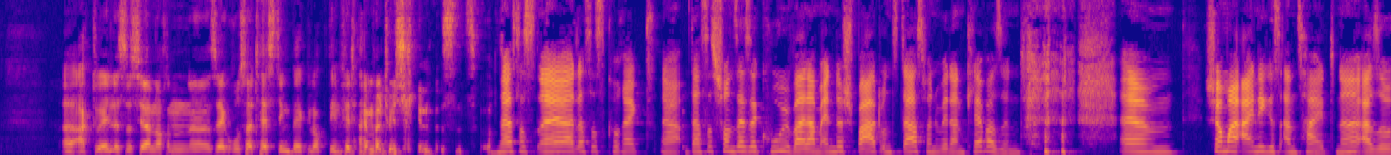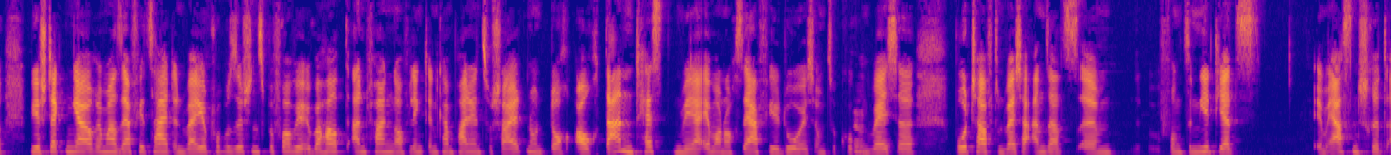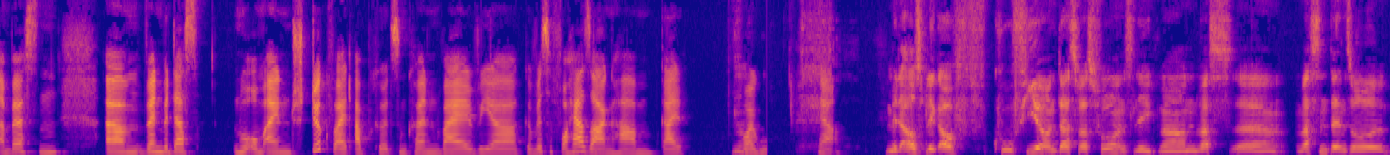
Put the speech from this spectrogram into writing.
Äh, aktuell ist es ja noch ein äh, sehr großer Testing-Backlog, den wir da einmal durchgehen müssen. So. Das ist, äh, das ist korrekt. Ja, das ist schon sehr, sehr cool, weil am Ende spart uns das, wenn wir dann clever sind. ähm, schon mal einiges an Zeit. Ne? Also wir stecken ja auch immer sehr viel Zeit in Value Propositions, bevor wir überhaupt anfangen, auf LinkedIn-Kampagnen zu schalten. Und doch auch dann testen wir ja immer noch sehr viel durch, um zu gucken, ja. welche Botschaft und welcher Ansatz ähm, funktioniert jetzt im ersten Schritt am besten. Ähm, wenn wir das nur um ein Stück weit abkürzen können, weil wir gewisse Vorhersagen haben, geil. Voll ja. gut. Ja mit Ausblick auf Q4 und das, was vor uns liegt, machen, was, äh, was sind denn so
